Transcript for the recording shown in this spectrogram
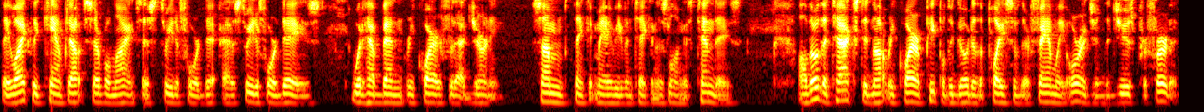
They likely camped out several nights as three to four, as three to four days would have been required for that journey. Some think it may have even taken as long as 10 days. Although the tax did not require people to go to the place of their family origin, the Jews preferred it.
